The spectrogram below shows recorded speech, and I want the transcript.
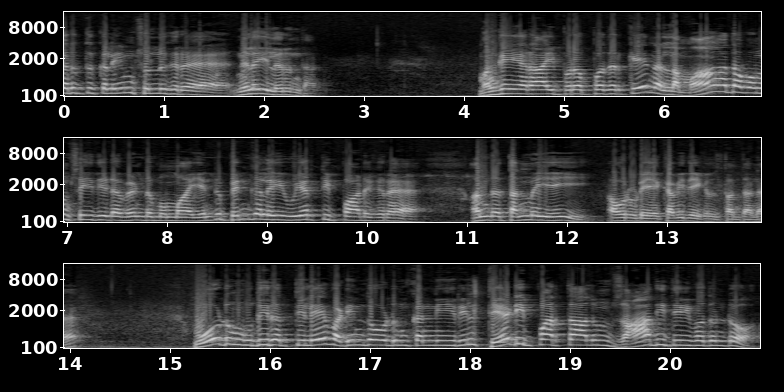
கருத்துக்களையும் சொல்லுகிற நிலையில் இருந்தார். மங்கையராய் பிறப்பதற்கே நல்ல மாதவம் செய்திட வேண்டுமம்மா என்று பெண்களை உயர்த்தி பாடுகிற அந்த தன்மையை அவருடைய கவிதைகள் தந்தன. ஓடும் உதிரத்திலே வடிந்தோடும் கண்ணீரில் தேடி பார்த்தாலும் ஜாதி தெரிவதுண்டோ?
